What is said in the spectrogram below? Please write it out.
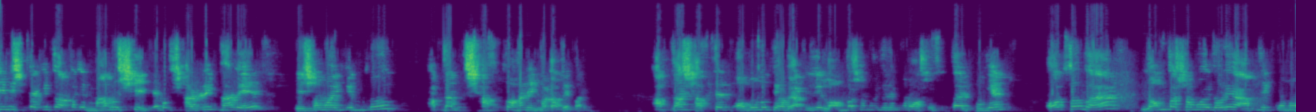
জিনিসটা কিন্তু আপনাকে মানসিক এবং শারীরিক এই সময় কিন্তু আপনার স্বাস্থ্যহানি ঘটাতে পারে। আপনার স্বাস্থ্যের অবনতি হবে। আপনি যদি লম্বা সময় ধরে কোনো অসুস্থতায় ভুগেন, অথবা লম্বা সময় ধরে আপনি কোনো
